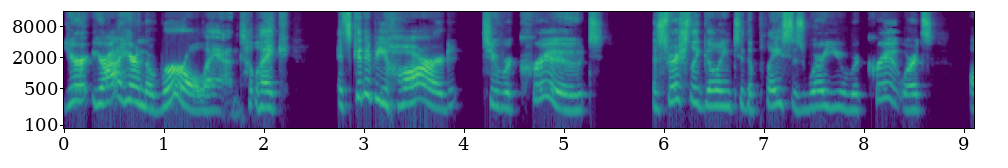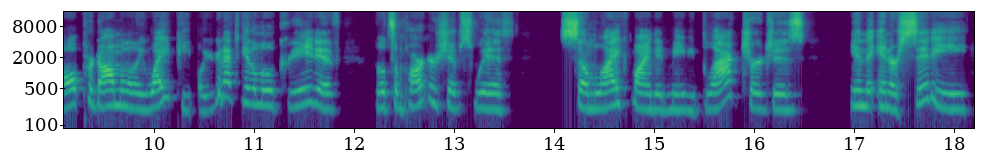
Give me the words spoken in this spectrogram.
you're you're out here in the rural land. Like, it's going to be hard to recruit, especially going to the places where you recruit, where it's all predominantly white people. You're going to have to get a little creative, build some partnerships with some like-minded, maybe black churches in the inner city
